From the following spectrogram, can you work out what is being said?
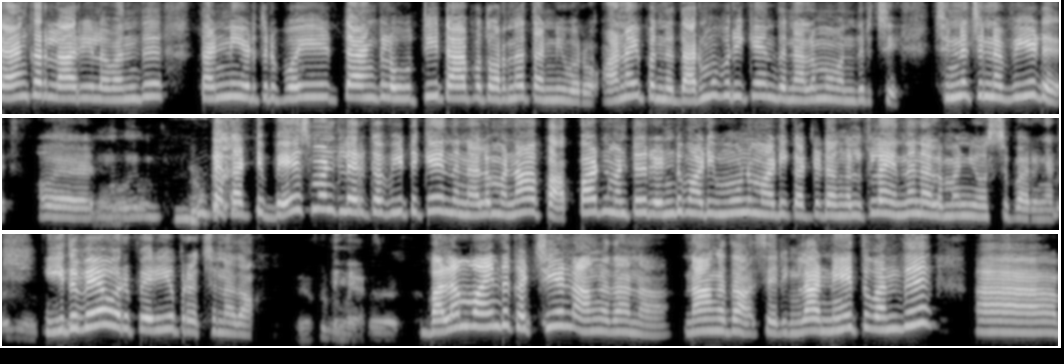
டேங்கர் லாரியில வந்து தண்ணி எடுத்துட்டு போய் டேங்கில் ஊத்தி டேப்பை திறந்தா தண்ணி வரும். ஆனா இப்ப இந்த தருமபுரிக்கே இந்த நிலமை வந்துருச்சு. சின்ன சின்ன வீடு. வீட்டை கட்டி பேஸ்மெண்ட்ல இருக்க வீட்டுக்கே இந்த நிலைமைனா அப்ப அப்பார்ட்மெண்ட் ரெண்டு மாடி மூணு மாடி கட்டிடங்களுக்குலாம் என்ன நிலைமைன்னு யோசிச்சு பாருங்க. இதுவே ஒரு பெரிய பிரச்சனை தான். பலம் வாய்ந்த கட்சியே நாங்க தானா? நாங்க தான். சரிங்களா? நேத்து வந்து ஆஹ்,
